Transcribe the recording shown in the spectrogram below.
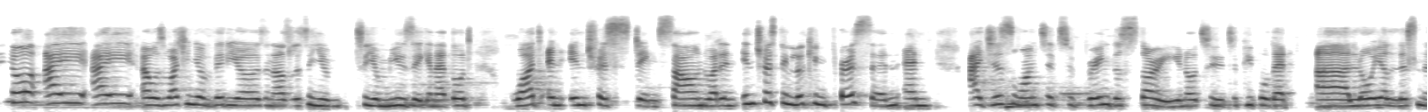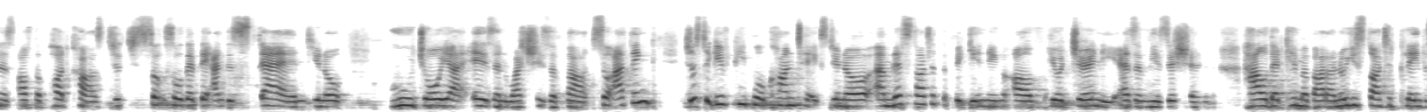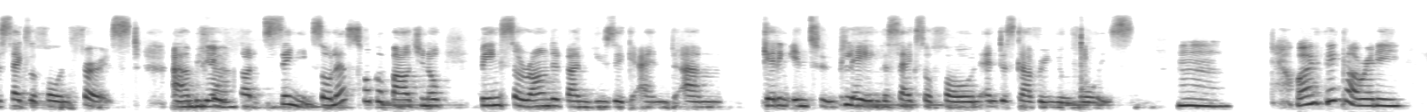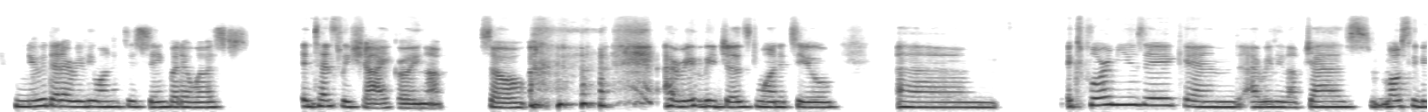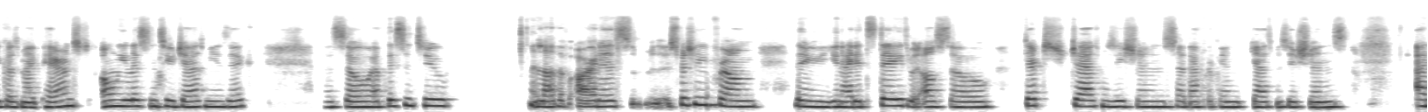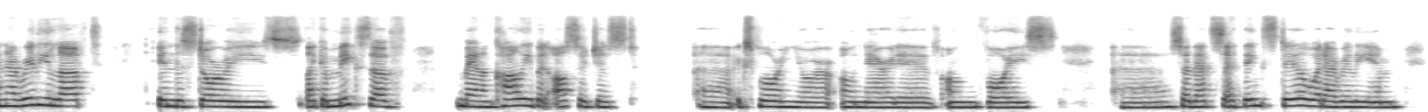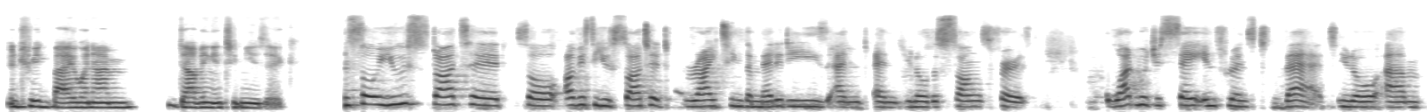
you know, I I I was watching your videos and I was listening to your music, and I thought, what an interesting sound, what an interesting looking person, and I just wanted to bring the story, you know, to to people that are loyal listeners of the podcast, just so so that they understand, you know, who Joya is and what she's about. So I think just to give people context, you know, um, let's start at the beginning of your journey as a musician, how that came about. I know you started playing the saxophone first um, before yeah. you started singing. So let's talk about, you know, being surrounded by music and um, getting into playing the saxophone and discovering your voice. Mm. Well, I think I already knew that I really wanted to sing, but I was intensely shy growing up. So I really just wanted to um, explore music and I really love jazz, mostly because my parents only listen to jazz music. So I've listened to a lot of artists, especially from the United States, but also Dutch jazz musicians, South African jazz musicians. And I really loved in the stories like a mix of melancholy, but also just uh, exploring your own narrative, own voice. Uh, so that's, I think, still what I really am intrigued by when I'm delving into music. So you started. So obviously you started writing the melodies and and you know the songs first. What would you say influenced that? You know, um,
